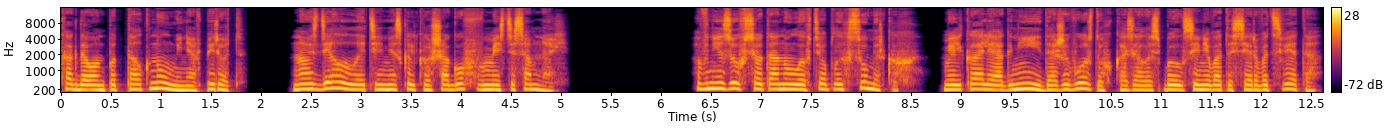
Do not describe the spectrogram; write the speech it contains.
когда он подтолкнул меня вперед, но сделал эти несколько шагов вместе со мной. Внизу все тонуло в теплых сумерках, мелькали огни, и даже воздух, казалось, был синевато-серого цвета,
